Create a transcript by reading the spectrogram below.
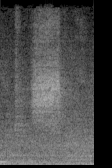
which say?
